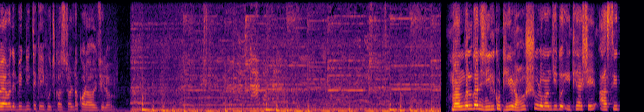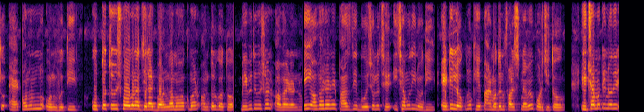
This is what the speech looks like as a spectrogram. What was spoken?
তবে আমাদের পিকনিক থেকে এই ফুচকা স্টলটা করা হয়েছিল। মঙ্গলগঞ্জ, নীলকুঠি রহস্য রোমাঞ্চিত ইতিহাসে আশ্রিত এক অনন্য অনুভূতি। উত্তর চব্বিশ পরগনা জেলার বনগাঁ মহকুমার অন্তর্গত বিভূতিভূষণ অভয়ারণ্য। এই অভয়ারণ্যের পাশ দিয়ে বয়ে চলেছে ইছামতি নদী। এটি লোকমুখে পারমদন ফরেস্ট নামেও পরিচিত। ইছামতি নদীর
